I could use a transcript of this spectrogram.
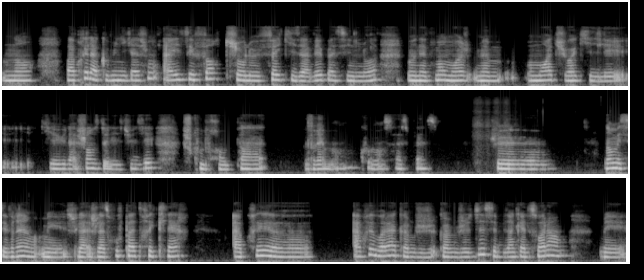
Non. Après, la communication a été forte sur le fait qu'ils avaient passé une loi. honnêtement, moi, même moi, tu vois, qui, est, qui a eu la chance de l'étudier, je comprends pas vraiment comment ça se passe. Je... Non, mais c'est vrai, hein, mais je la, je la trouve pas très claire. Après, euh... après voilà, comme je, comme je dis, c'est bien qu'elle soit là, hein, mais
